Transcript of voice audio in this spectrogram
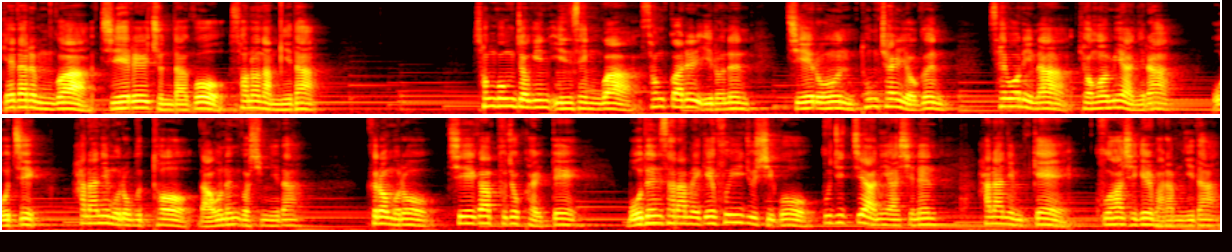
깨달음과 지혜를 준다고 선언합니다. 성공적인 인생과 성과를 이루는 지혜로운 통찰력은 세월이나 경험이 아니라 오직 하나님으로부터 나오는 것입니다. 그러므로 지혜가 부족할 때 모든 사람에게 후히 주시고 꾸짖지 아니하시는 하나님께 구하시길 바랍니다.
